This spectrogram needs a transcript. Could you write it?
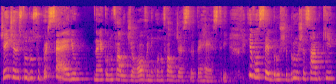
Gente, é um estudo super sério, né? Quando falo de OVNI, quando falo de extraterrestre. E você, bruxa e bruxa, sabe que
